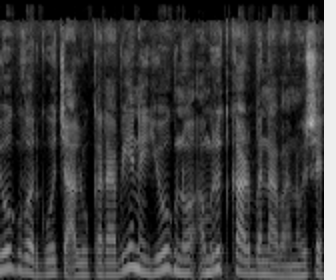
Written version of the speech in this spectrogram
યોગ વર્ગો ચાલુ કરાવી અને યોગનો અમૃતકાળ બનાવવાનો છે.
